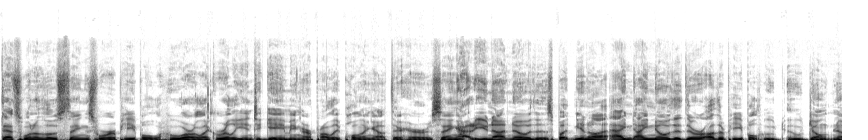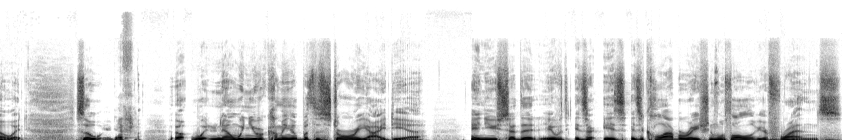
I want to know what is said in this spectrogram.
that's one of those things where people who are like really into gaming are probably pulling out their hair and saying, "How do you not know this?" But you know, I, I know that there are other people who who don't know it. So uh, now, when you were coming up with the story idea, and you said that it was it's a, it's, it's a collaboration with all of your friends.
